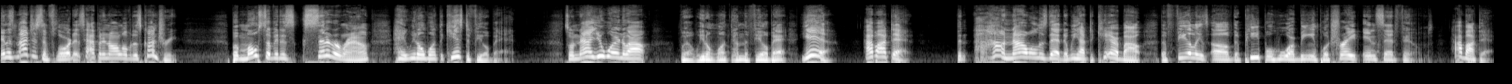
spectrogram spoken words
And it's not just in Florida, it's happening all over this country. But most of it is centered around hey, we don't want the kids to feel bad. So now you're worrying about, well, we don't want them to feel bad. Yeah. How about that? Then how novel is that that we have to care about the feelings of the people who are being portrayed in said films? How about that?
